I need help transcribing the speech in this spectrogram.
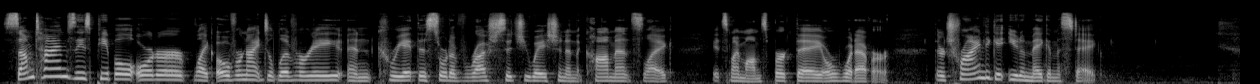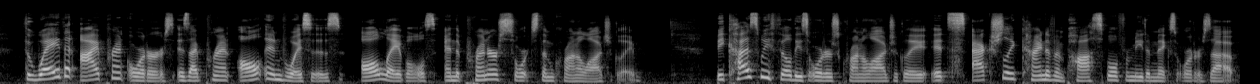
Sometimes these people order like overnight delivery and create this sort of rush situation in the comments, like, it's my mom's birthday or whatever. They're trying to get you to make a mistake. The way that I print orders is I print all invoices, all labels, and the printer sorts them chronologically. Because we fill these orders chronologically, it's actually kind of impossible for me to mix orders up.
